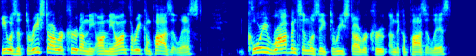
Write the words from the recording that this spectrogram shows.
He was a three-star recruit on the on the on three composite list. Corey Robinson was a three-star recruit on the composite list.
